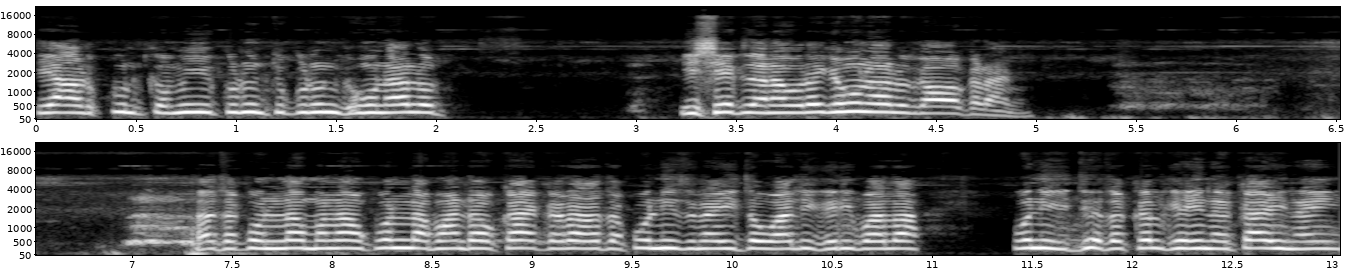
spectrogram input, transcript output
ते अडकून कमी इकडून तिकडून घेऊन आलो इशेक जनावरं घेऊन आलो गावाकडे आम्ही. आता कोणला म्हणावं कोणला भांडाव काय करा आता कोणीच नाही इथं वाली गरीबाला कोणी इथे दखल घेईन काही नाही.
